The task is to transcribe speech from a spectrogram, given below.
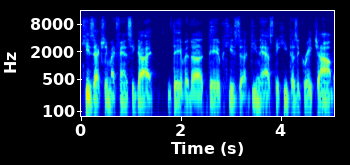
he's actually my fantasy guy, David. Uh, Dave, he's uh, D Nasty. He does a great job.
